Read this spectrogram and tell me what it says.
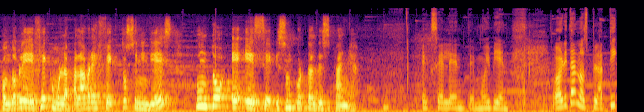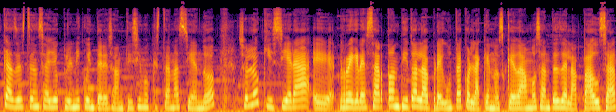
con doble F, como la palabra efectos en inglés, punto .es. Es un portal de España. Excelente, muy bien. Ahorita nos platicas de este ensayo clínico interesantísimo que están haciendo. Solo quisiera eh, regresar tantito a la pregunta con la que nos quedamos antes de la pausa,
